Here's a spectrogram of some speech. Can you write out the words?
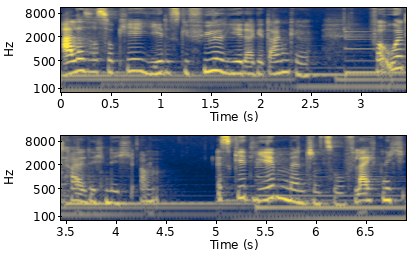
alles ist okay, jedes Gefühl, jeder Gedanke. Verurteile dich nicht. Ähm, es geht jedem Menschen so. Vielleicht nicht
